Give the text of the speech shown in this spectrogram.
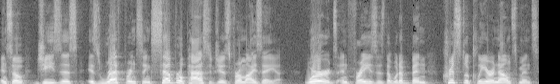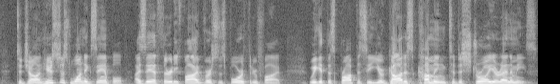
And so Jesus is referencing several passages from Isaiah, words and phrases that would have been crystal clear announcements to John. Here's just one example Isaiah 35, verses 4 through 5. We get this prophecy Your God is coming to destroy your enemies.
